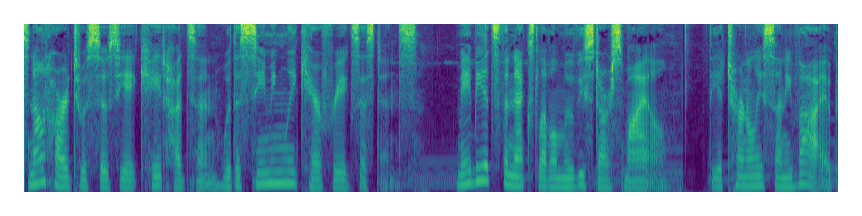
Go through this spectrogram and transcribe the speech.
It's not hard to associate Kate Hudson with a seemingly carefree existence. Maybe it's the next level movie star smile, the eternally sunny vibe,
